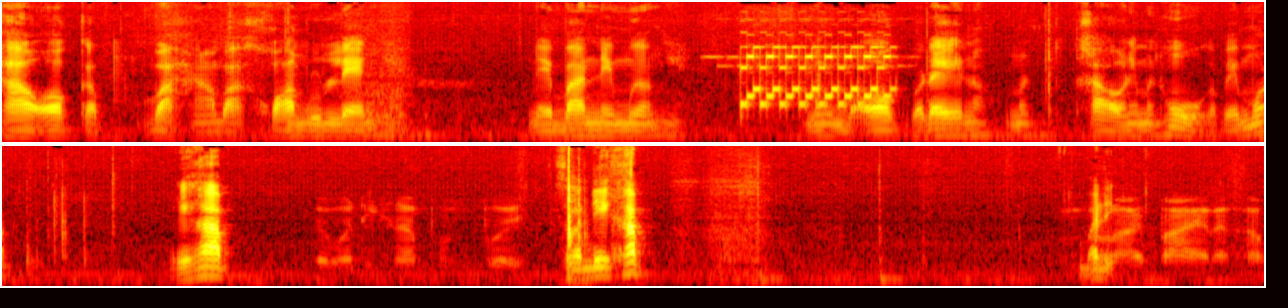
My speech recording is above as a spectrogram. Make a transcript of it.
ข่าวออกกับว่าหาว่าความรุนแรงเนี่ยในบ้านในเมืองเนี่ยมันบ่ออกมาได้เนาะมันข่าวนี่มันหูกันไปหมดสวัสดีครับ สวัสดีครับผมปุ้ยสวัสดีครับสวัสดีลายป้ายนะครับ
